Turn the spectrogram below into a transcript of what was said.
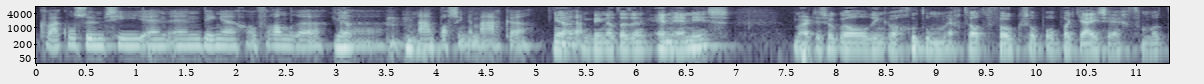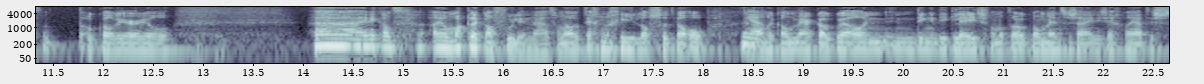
qua consumptie en, en dingen gewoon veranderen, ja. aanpassingen maken. Ja, ja, ik denk dat dat uiteindelijk en-en is. Maar het is ook wel, denk ik, wel goed om echt wel te focussen op, op wat jij zegt. Omdat het ook wel weer heel... Uh, aan de ene kant heel makkelijk kan voelen inderdaad. Van, oh, technologie lost het wel op. En aan de andere kant merk ik ook wel in, in dingen die ik lees... Van dat er ook wel mensen zijn die zeggen van... Ja, het is,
